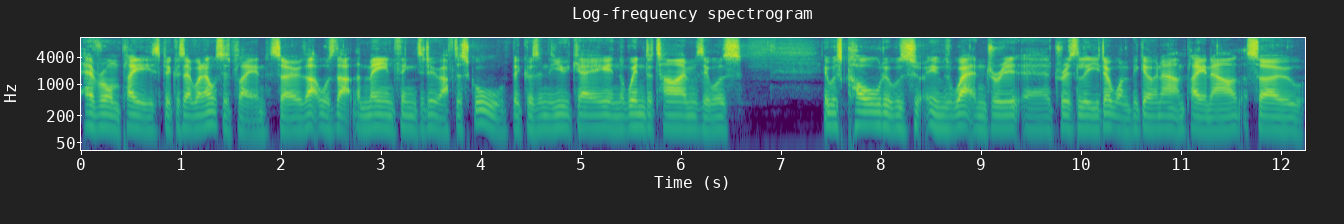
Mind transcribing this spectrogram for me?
everyone plays because everyone else is playing. So that was that the main thing to do after school. Because in the UK, in the winter times, it was it was cold, it was it was wet and dri- uh, drizzly. You don't want to be going out and playing out, so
